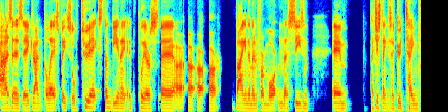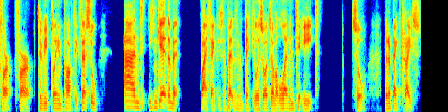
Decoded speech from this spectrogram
as is uh, Grant Gillespie. So two ex Dundee United players uh, are, are, are banging them in for Morton this season. Um, I just think it's a good time for for to be playing Partick Thistle, and you can get them at what I think is a bit of the ridiculous odds of eleven to eight. So they're a big price.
